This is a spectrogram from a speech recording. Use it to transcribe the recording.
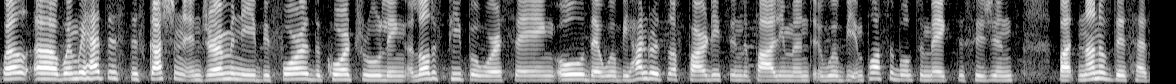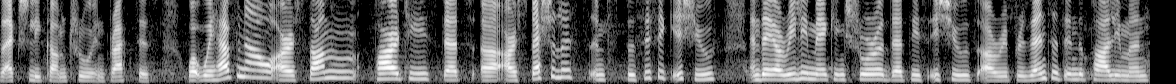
Well, uh, when we had this discussion in Germany before the court ruling, a lot of people were saying, oh, there will be hundreds of parties in the parliament, it will be impossible to make decisions, but none of this has actually come true in practice. What we have now are some parties that uh, are specialists in specific issues, and they are really making sure that these issues are represented in the parliament,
